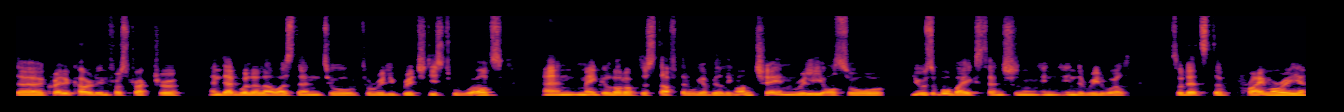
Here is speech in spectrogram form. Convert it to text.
the credit card infrastructure, and that will allow us then to to really bridge these two worlds and make a lot of the stuff that we are building on chain really also usable by extension in in the real world. So that's the primary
